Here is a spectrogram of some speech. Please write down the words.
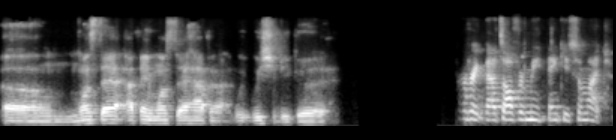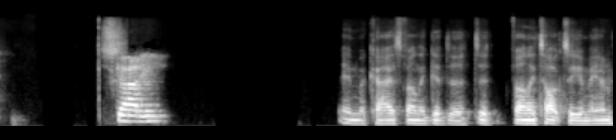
Um, once that, I think once that happens, we, we should be good. Perfect. That's all for me. Thank you so much. Scotty. And Makhei, it's finally good to, to finally talk to you, man.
